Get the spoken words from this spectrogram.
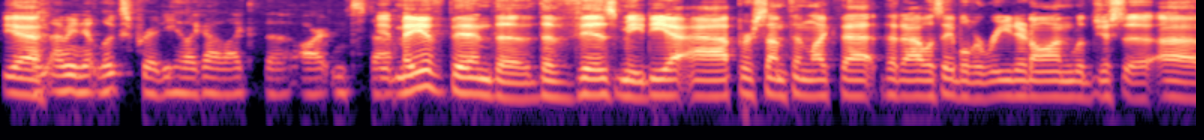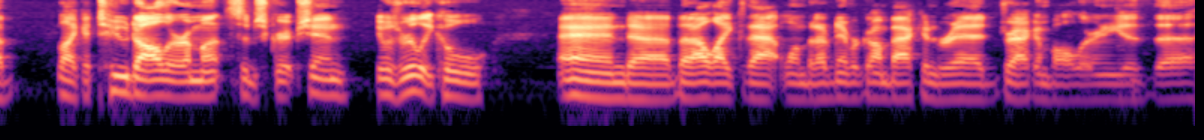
Yeah, I mean, it looks pretty. Like I like the art and stuff. It may have been the the Viz Media app or something like that that I was able to read it on with just a, a like a two dollar a month subscription. It was really cool, and uh, but I liked that one. But I've never gone back and read Dragon Ball or any of the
